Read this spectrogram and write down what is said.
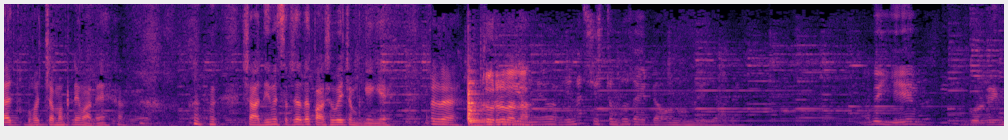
आज बहुत चमकने वाले हैं। शादी में सबसे ज़्यादा पाशु भाई चमकेंगे। वाला। सिस्टम तो साइड डाउन होने जा रहा है। अबे ये बोल रही है।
